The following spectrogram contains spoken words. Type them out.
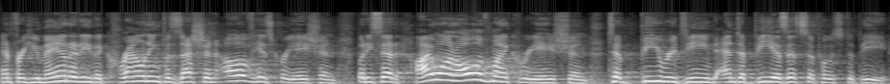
and for humanity, the crowning possession of His creation. But He said, I want all of my creation to be redeemed and to be as it's supposed to be.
